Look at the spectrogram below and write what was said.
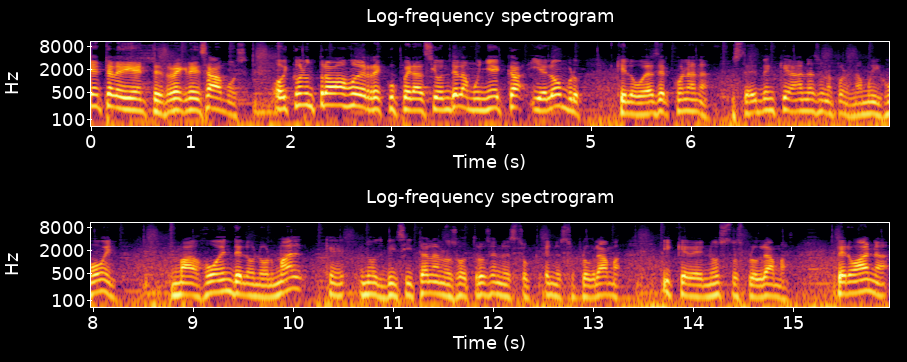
Bien, televidentes, regresamos. Hoy con un trabajo de recuperación de la muñeca y el hombro, que lo voy a hacer con Ana. Ustedes ven que Ana es una persona muy joven, más joven de lo normal, que nos visitan a nosotros en nuestro, en nuestro programa y que ven nuestros programas. Pero Ana,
